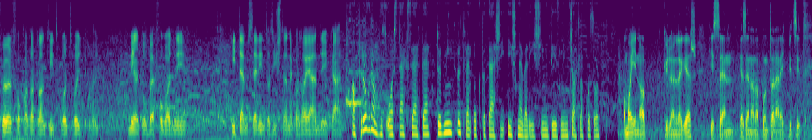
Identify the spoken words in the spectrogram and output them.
fölfoghatatlan titkot, hogy, hogy méltó befogadni hitem szerint az Istennek az ajándékát. A programhoz országszerte több mint 50 oktatási és nevelési intézmény csatlakozott. A mai nap különleges, hiszen ezen a napon talán egy picit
